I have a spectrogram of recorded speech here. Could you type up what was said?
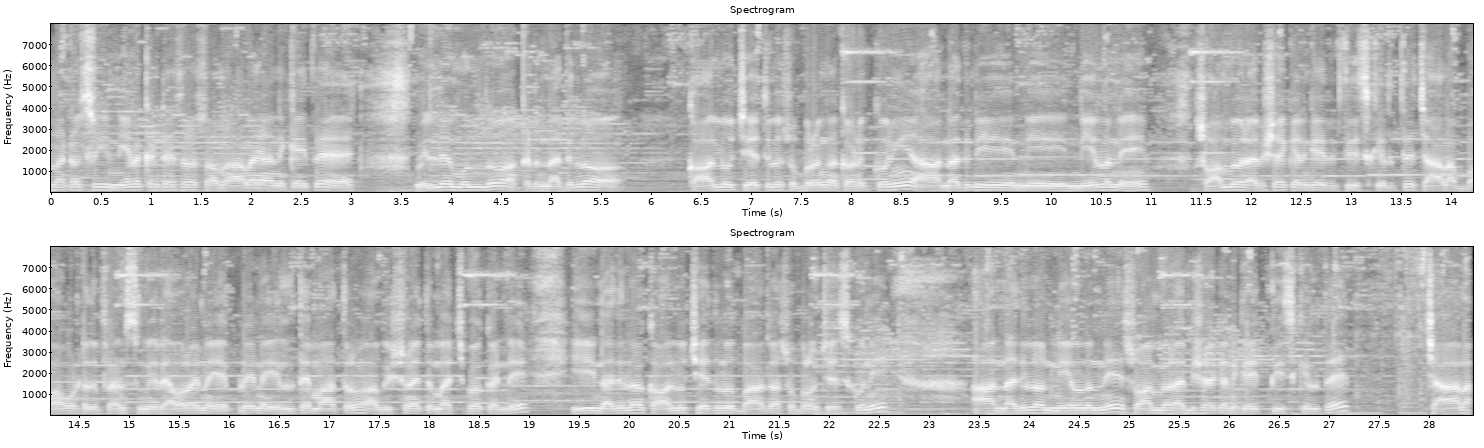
ఉన్నటువంటి శ్రీ నీలకంఠేశ్వర స్వామి ఆలయానికి అయితే వెళ్ళే ముందు అక్కడ నదిలో కాళ్ళు చేతులు శుభ్రంగా కడుక్కొని ఆ నదిని నీ- నీళ్ళని స్వామివారి అభిషేకానికి అయితే తీసుకెళ్తే చాలా బాగుంటుంది ఫ్రెండ్స్. మీరు ఎవరైనా ఎప్పుడైనా వెళ్తే మాత్రం ఆ విషయం అయితే మర్చిపోకండి. ఈ నదిలో కాళ్ళు చేతులు బాగా శుభ్రం చేసుకొని ఆ నదిలో నీళ్ళని స్వామివారి అభిషేకానికి అయితే తీసుకెళ్తే చాలా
